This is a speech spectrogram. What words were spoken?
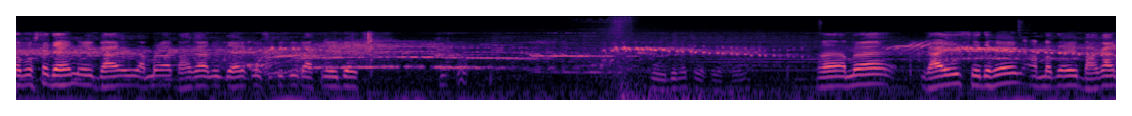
অবস্থা দেখেন, এই গায়ে আমরা বাগান দেখেন পরিস্থিতি কিন্তু রাত্রে এই দেখ আমরা গাই সে দেখেন, আমাদের বাগান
